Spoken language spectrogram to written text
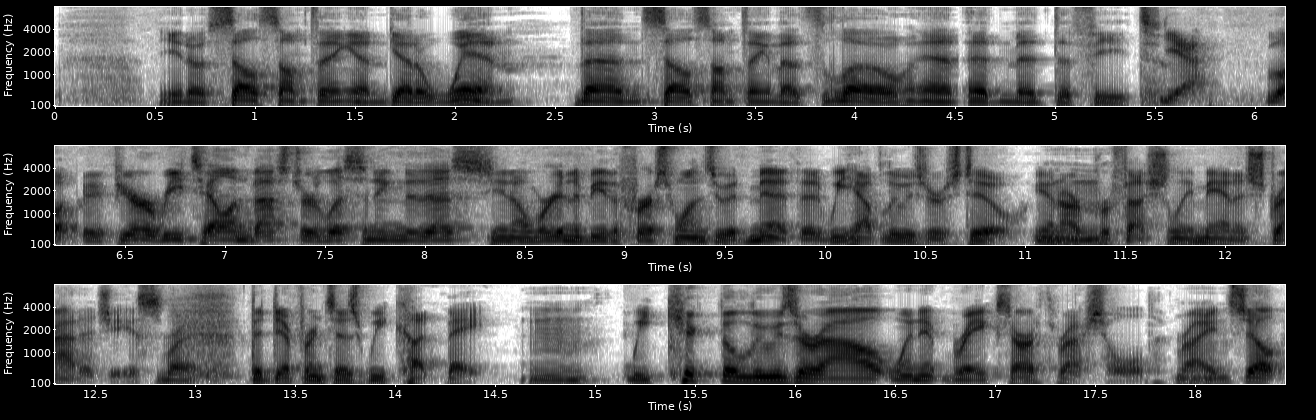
you know, sell something and get a win than sell something that's low and admit defeat. Yeah. Look, if you're a retail investor listening to this, you know, we're going to be the first ones to admit that we have losers too in our mm-hmm. professionally managed strategies. Right. The difference is we cut bait. Mm. We kick the loser out when it breaks our threshold, right? Mm-hmm. So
